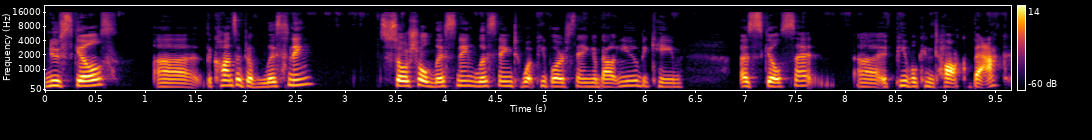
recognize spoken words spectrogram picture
New skills. Uh, the concept of listening, social listening, listening to what people are saying about you became a skill set. Uh, if people can talk back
